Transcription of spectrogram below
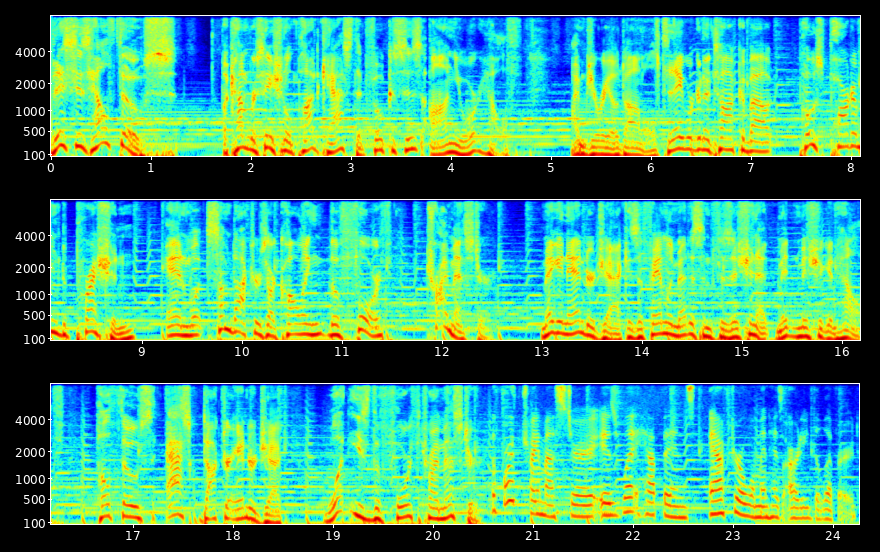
This is Health Dose, a conversational podcast that focuses on your health. I'm Jerry O'Donnell. Today we're going to talk about postpartum depression and what some doctors are calling the fourth trimester. Megan Anderjack is a family medicine physician at Mid Michigan Health. Health Dose asked Dr. Anderjack, what is the fourth trimester? The fourth trimester is what happens after a woman has already delivered.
